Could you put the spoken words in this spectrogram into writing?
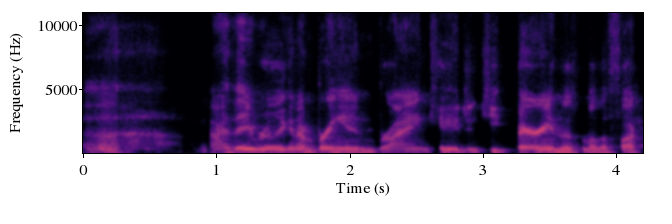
uh, are they really gonna bring in Brian Cage and keep burying this motherfucker?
